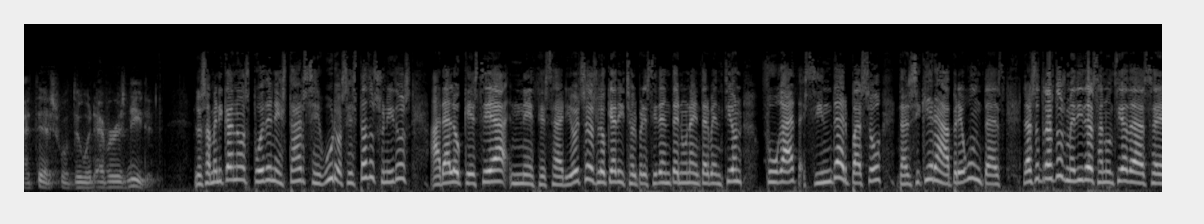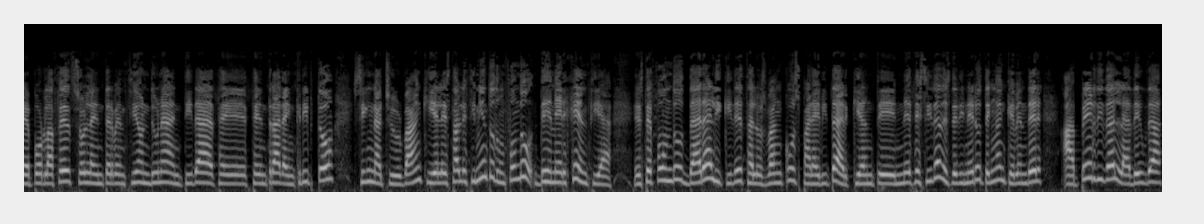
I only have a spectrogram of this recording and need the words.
at this. We'll do whatever is needed. Los americanos pueden estar seguros. Estados Unidos hará lo que sea necesario. Eso es lo que ha dicho el presidente en una intervención fugaz, sin dar paso tan siquiera a preguntas. Las otras dos medidas anunciadas eh, por la Fed son la intervención de una entidad eh, centrada en cripto, Signature Bank, y el establecimiento de un fondo de emergencia. Este fondo dará liquidez a los bancos para evitar que ante necesidades de dinero tengan que vender a pérdida la deuda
